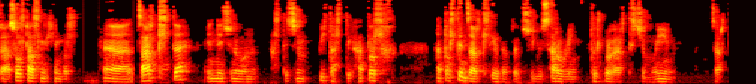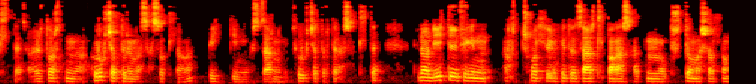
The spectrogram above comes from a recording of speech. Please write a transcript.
За сул тал нь гэх юм бол зардалтай энэ чинь нөгөө алтыг чинь бит алтыг хадгалах хадгалтын зардал гэдэг одоо жишээлбэл сар үрийн төлбөр гардаг ч юм уу ийм зардалтай. За хоёрдугаарт нь хөрөг чадварын бас асуудал байгаа. Битийн нэг ус зарна гэж хөрөг чадвар дээр асуудалтай. Тэр нөгөө ETF-ийг нь авчвал ерөнхийдөө зардал багаас гадна өдөртөө маш олон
